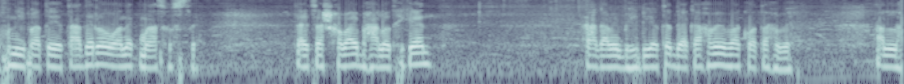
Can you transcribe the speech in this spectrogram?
ঘুনি পাতে, তাদেরও অনেক মাছ আসছে তাই চা সবাই ভালো থেকেন। আগামী ভিডিওতে দেখা হবে বা কথা হবে। আল্লাহ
